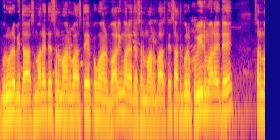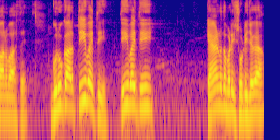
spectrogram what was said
ਗੁਰੂ ਰਵਿਦਾਸ ਮਹਾਰਾਜ ਦੇ ਸਨਮਾਨ ਵਾਸਤੇ, ਭਗਵਾਨ ਵਾਲੀ ਮਹਾਰਾਜ ਦੇ ਸਨਮਾਨ ਵਾਸਤੇ, ਸਤਿਗੁਰੂ ਕਬੀਰ ਮਹਾਰਾਜ ਦੇ ਸਨਮਾਨ ਵਾਸਤੇ। ਗੁਰੂ ਘਰ 30 ਬਾਈ 30 30 ਬਾਈ 30 ਕਹਿਣ ਨੂੰ ਤਾਂ ਬੜੀ ਛੋਟੀ ਜਗ੍ਹਾ।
